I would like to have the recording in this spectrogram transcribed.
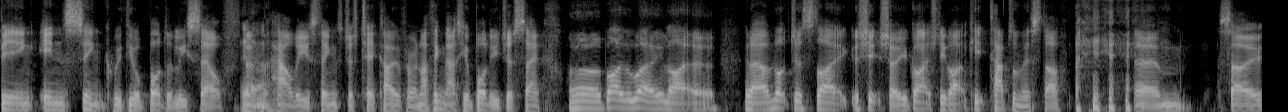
being in sync with your bodily self Yeah. and how these things just tick over. And I think that's your body just saying, "Oh, by the way, like uh, you know, I'm not just like a shit show. You've got to actually like keep tabs on this stuff." um, so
